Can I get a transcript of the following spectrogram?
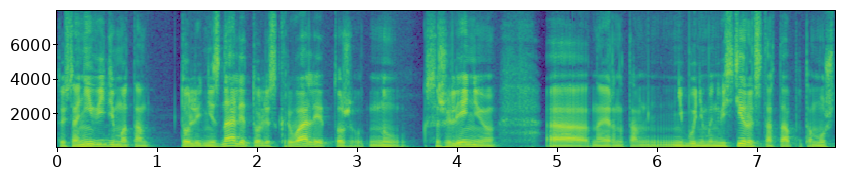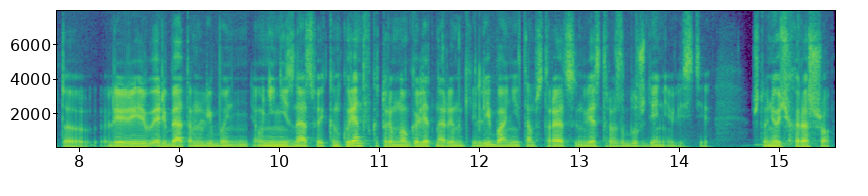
То есть они, видимо, там то ли не знали, то ли скрывали, тоже, ну, к сожалению, э, наверное, там не будем инвестировать в стартап, потому что ребятам либо они не знают своих конкурентов, которые много лет на рынке, либо они там стараются инвесторов в заблуждение ввести, что не очень хорошо.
